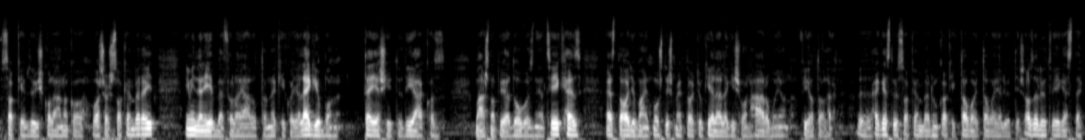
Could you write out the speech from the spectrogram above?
szakképzőiskolának a vasas szakembereit. Én minden évben felajánlottam nekik, hogy a legjobban teljesítő diák az másnap jöhet dolgozni a céghez. Ezt a hagyományt most is megtartjuk, jelenleg is van három olyan fiatal hegesztő szakemberünk, akik tavaly, tavaly előtt és azelőtt végeztek.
